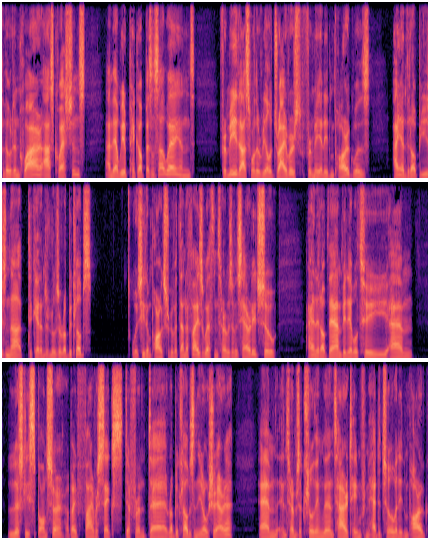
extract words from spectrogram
They would inquire, ask questions, and then we'd pick up business that way. And for me, that's one of the real drivers for me in Eden Park was I ended up using that to get into loads of rugby clubs, which Eden Park sort of identifies with in terms of its heritage. So I ended up then being able to um, loosely sponsor about five or six different uh, rugby clubs in the Yorkshire area um, in terms of clothing the entire team from head to toe in Eden Park,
